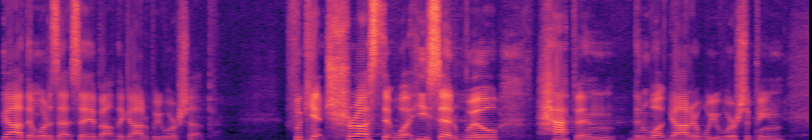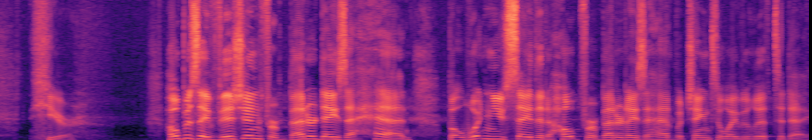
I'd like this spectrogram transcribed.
God, then what does that say about the God we worship? If we can't trust that what He said will happen, then what God are we worshiping here? Hope is a vision for better days ahead, but wouldn't you say that a hope for better days ahead would change the way we live today?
